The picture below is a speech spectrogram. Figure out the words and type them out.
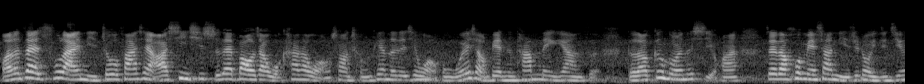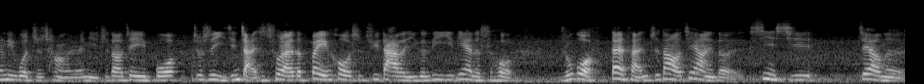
完了再出来你之后发现啊，信息时代爆炸，我看到网上成片的那些网红，我也想变成他们那个样子，得到更多人的喜欢，再到后面像你这种已经经历过职场的人，你知道这一波就是已经展示出来的背后是巨大的一个利益链的时候，如果但凡知道这样的信息。这样的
